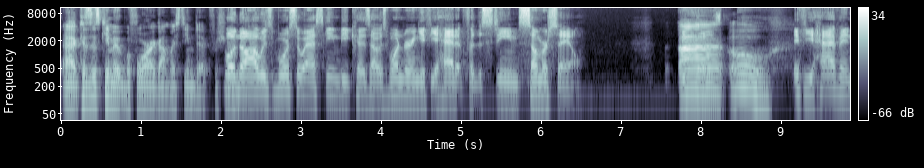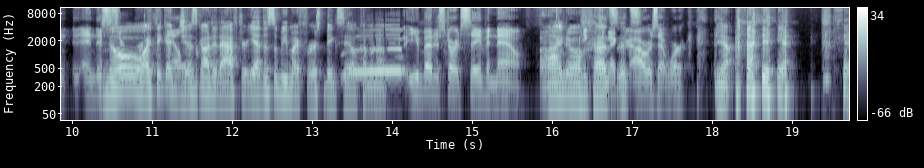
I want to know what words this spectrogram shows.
because this came out before I got my Steam Deck for sure. Well, no, I was more so asking because I was wondering if you had it for the Steam summer sale. Uh oh If you haven't, and this no, I think I just got it after. Yeah, this will be my first big sale coming up. You better start saving now. I know Take that's extra it's, hours at work. yeah yeah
